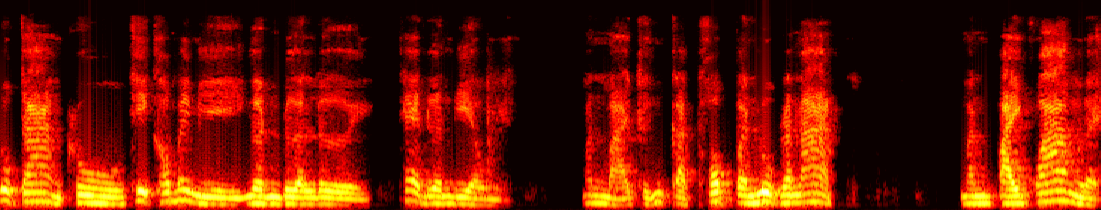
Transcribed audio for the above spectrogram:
ลูกจ้างครูที่เขาไม่มีเงินเดือนเลย แค่เดือนเดียวเนี่ย มันหมายถึงกระทบเป็นลูกระนาด มันไปกว้างเลย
